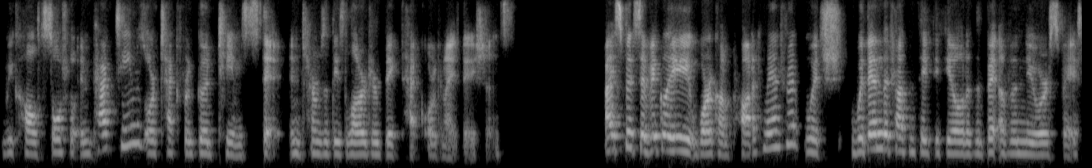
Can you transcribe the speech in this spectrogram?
we call social impact teams or tech for good teams sit in terms of these larger big tech organizations. I specifically work on product management, which within the trust and safety field is a bit of a newer space.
